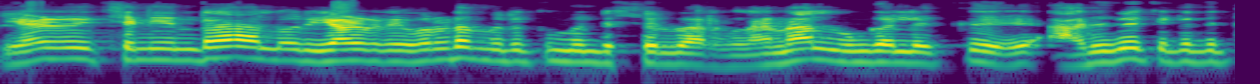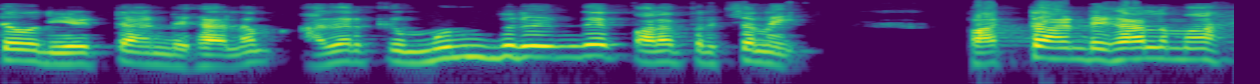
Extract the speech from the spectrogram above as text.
ஏழரை சனி என்றால் ஒரு ஏழரை வருடம் இருக்கும் என்று சொல்வார்கள். ஆனால் உங்களுக்கு அதுவே கிட்டத்தட்ட ஒரு எட்டு ஆண்டு காலம். அதற்கு முன்பிருந்தே பல பிரச்சனை. பத்து ஆண்டு காலமாக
